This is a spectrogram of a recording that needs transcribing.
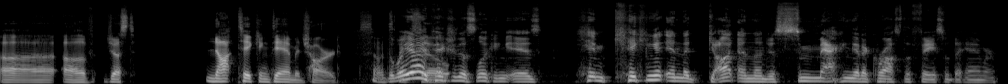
uh, of just not taking damage hard. So it's The way I So- picture this looking is him kicking it in the gut and then just smacking it across the face with the hammer.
